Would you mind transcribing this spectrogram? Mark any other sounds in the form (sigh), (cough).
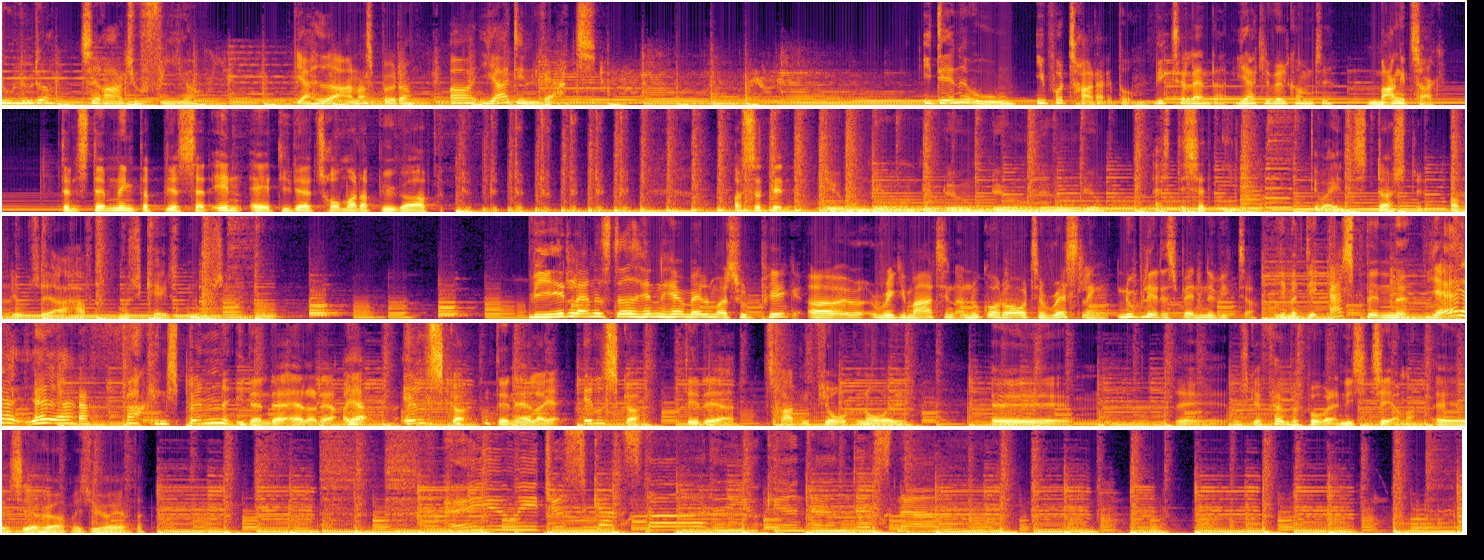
Du lytter til Radio 4. Jeg hedder Anders Bøtter, og jeg er din vært. I denne uge i Portrætalbum. Victor Lander, hjertelig velkommen til. Mange tak. Den stemning, der bliver sat ind af de der trommer, der bygger op. Og så den... Altså, det satte ild. Det var en af de største oplevelser, jeg har haft musikalsk nogensinde. Vi er et eller andet sted hen her mellem Asut Pig og Ricky Martin, og nu går du over til wrestling. Nu bliver det spændende, Victor. Jamen, det er spændende. Ja, ja, ja, ja. Det er fucking spændende i den der alder der. Og jeg elsker den alder. Jeg elsker det der 13-14-årige. Øh, øh, nu skal jeg fandme passe på, hvordan I citerer mig, øh, siger jeg hører, hvis I hører efter. Hey, we just got started. You can't end this now.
